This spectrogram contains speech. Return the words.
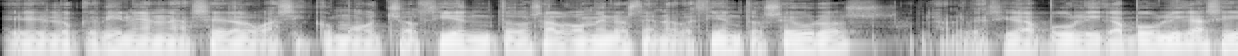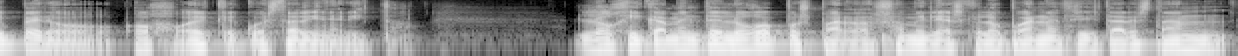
eh, lo que vienen a ser algo así como 800, algo menos de 900 euros. La universidad pública, pública, sí, pero ojo, eh, que cuesta dinerito. Lógicamente, luego, pues para las familias que lo puedan necesitar, están,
